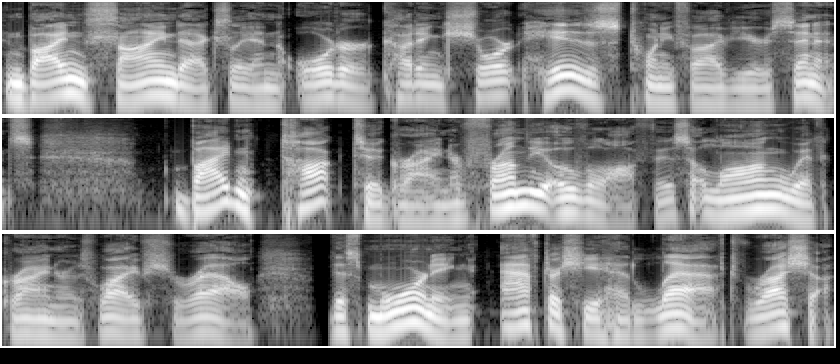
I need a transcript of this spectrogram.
And Biden signed actually an order cutting short his 25 year sentence. Biden talked to Griner from the Oval Office along with Griner's wife, Cherelle, this morning after she had left Russia.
